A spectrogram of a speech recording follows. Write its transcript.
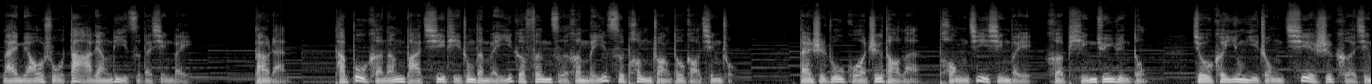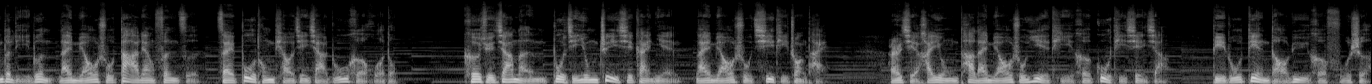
来描述大量粒子的行为。当然，它不可能把气体中的每一个分子和每一次碰撞都搞清楚，但是如果知道了统计行为和平均运动。就可以用一种切实可行的理论来描述大量分子在不同条件下如何活动。科学家们不仅用这些概念来描述气体状态，而且还用它来描述液体和固体现象，比如电导率和辐射。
